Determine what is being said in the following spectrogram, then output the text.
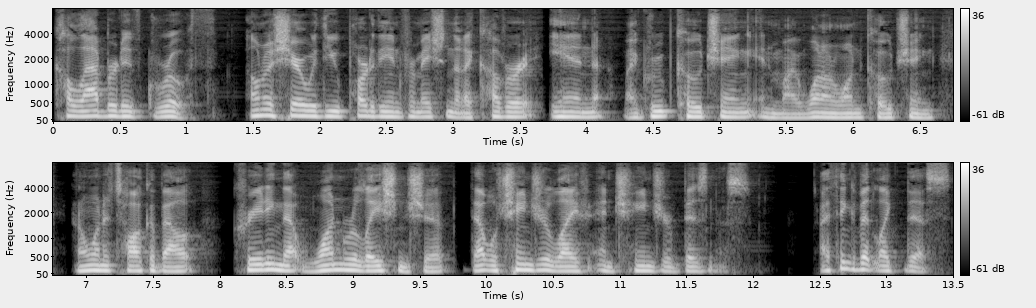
collaborative growth. I want to share with you part of the information that I cover in my group coaching and my one on one coaching. And I want to talk about creating that one relationship that will change your life and change your business. I think of it like this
